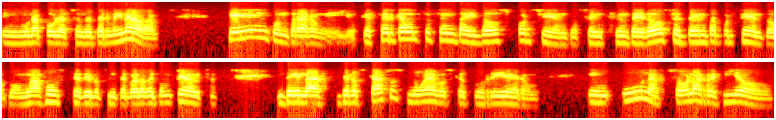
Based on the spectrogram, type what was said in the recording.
en una población determinada. ¿Qué encontraron ellos? Que cerca del 62%, 62-70%, con un ajuste de los intervalos de confianza, de, las, de los casos nuevos que ocurrieron en una sola región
